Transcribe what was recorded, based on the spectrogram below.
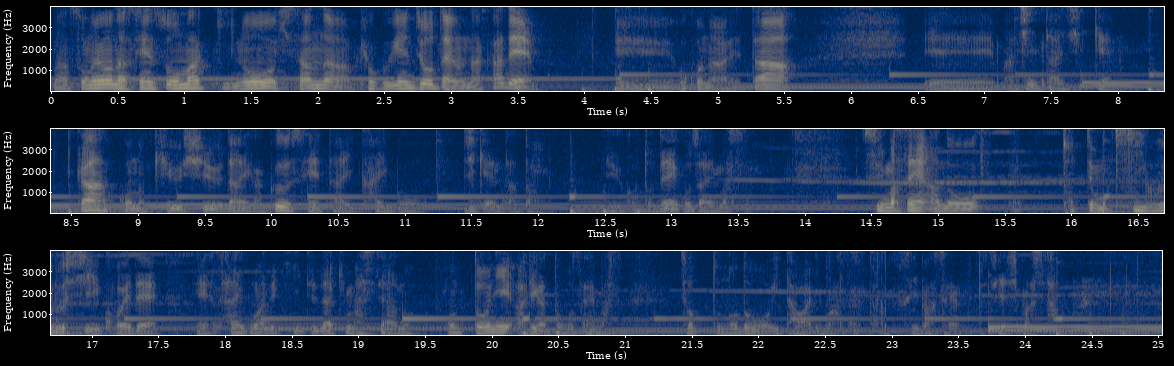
まあ、そのような戦争末期の悲惨な極限状態の中で、えー、行われた、えーまあ、人体実験がこの九州大学生体解剖事件だということでございます。すいませんあのとっても聞き苦しい声で、えー、最後まで聞いていただきましてあの本当にありがとうございます。ちょっと喉をいたわります。すいません失礼しました。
